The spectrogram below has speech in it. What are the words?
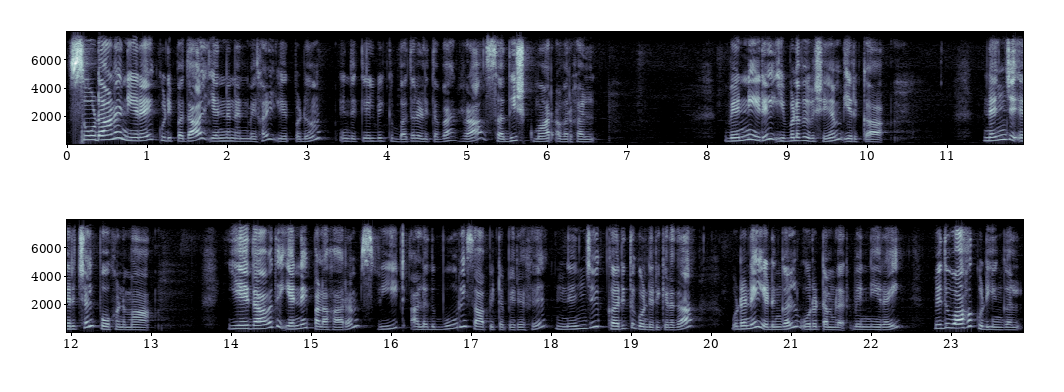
சூடான நீரை குடிப்பதால் என்ன நன்மைகள் ஏற்படும்? இந்த கேள்விக்கு பதிலளித்தவர் ரா. சதீஷ்குமார் அவர்கள். வெந்நீரில் இவ்வளவு விஷயம் இருக்கா? நெஞ்சு எரிச்சல் போகணுமா? ஏதாவது எண்ணெய் பலகாரம் ஸ்வீட் அல்லது பூரி சாப்பிட்ட பிறகு நெஞ்சு கரித்து கொண்டிருக்கிறதா? உடனே எடுங்கள் ஒரு டம்ளர் வெந்நீரை. மெதுவாக குடியுங்கள்.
